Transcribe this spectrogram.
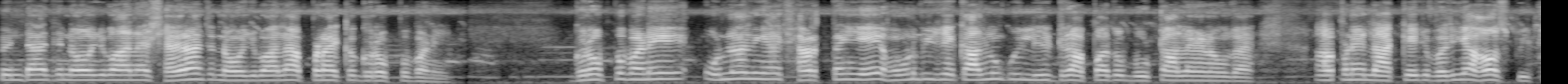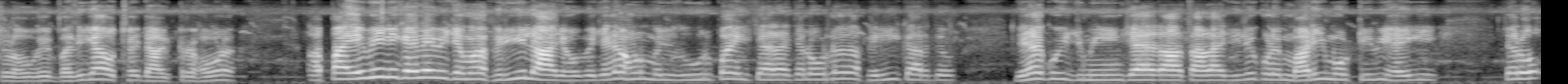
ਪਿੰਡਾਂ 'ਚ ਨੌਜਵਾਨ ਹੈ, ਸ਼ਹਿਰਾਂ 'ਚ ਨੌਜਵਾਨ ਹੈ, ਆਪਣਾ ਇੱਕ ਗਰੁੱਪ ਬਣੇ। ਗਰੁੱਪ ਬਣੇ, ਉਹਨਾਂ ਦੀਆਂ ਸ਼ਰਤਾਂ ਹੀ ਇਹ ਹੋਣ ਵੀ ਜੇ ਕੱਲ ਨੂੰ ਕੋਈ ਲੀਡਰ ਆਪਾਂ ਤੋਂ ਵੋਟਾਂ ਲੈਣ ਆਉਂਦਾ ਆਪਣੇ ਇਲਾਕੇ 'ਚ ਵਧੀਆ ਹਸਪੀਟਲ ਹੋਵੇ, ਵਧੀਆ ਉੱਥੇ ਡਾਕਟਰ ਹੋਣ, ਆਪਾਂ ਇਹ ਵੀ ਨਹੀਂ ਕਹਿੰਦੇ ਵੀ ਜਮਾ ਫ੍ਰੀ ਇਲਾਜ ਹੋਵੇ, ਜਿਹੜਾ ਹੁਣ ਮਜ਼ਦੂਰ ਭਾਈਚਾਰਾ, ਚਲੋ ਉਹਨਾਂ ਦਾ ਫ੍ਰੀ ਕਰ ਦਿਓ, ਜਿਹੜਾ ਕੋਈ ਜ਼ਮੀਨ ਜਾਇਦਾਦ ਵਾਲਾ, ਜਿਹਦੇ ਕੋਲੇ ਮਾੜੀ ਮੋਟੀ ਵੀ ਹੈਗੀ, ਚਲੋ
